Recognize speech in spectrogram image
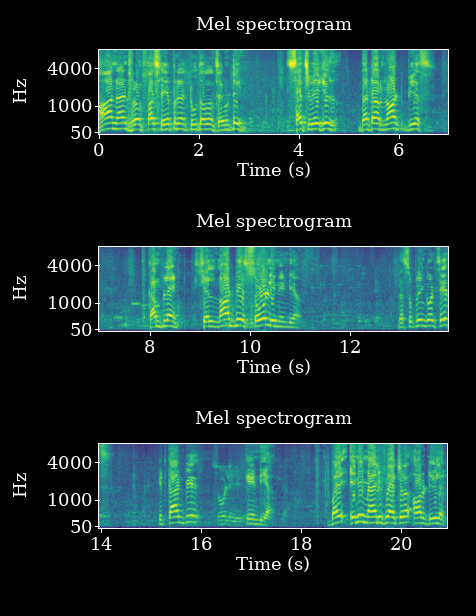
on and from 1st April 2017, such vehicles that are not BS compliant shall not be sold in India. The Supreme Court says it can't be sold in India by any manufacturer or dealer.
